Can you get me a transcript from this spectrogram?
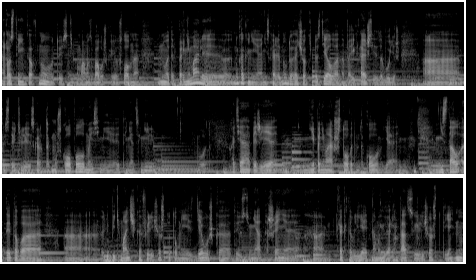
родственников, ну, то есть, типа, мама с бабушкой, условно, ну, это принимали, ну, как они, они сказали, ну, дурачок, типа, сделал, ладно, поиграешься и забудешь. А представители, скажем так, мужского пола моей семье это не оценили. Вот. Хотя, опять же, я не понимаю, что в этом такого. Я не стал от этого а, любить мальчиков или еще что-то. У меня есть девушка, то есть у меня отношения, а, как это влияет на мою ориентацию или еще что-то. Я, ну,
